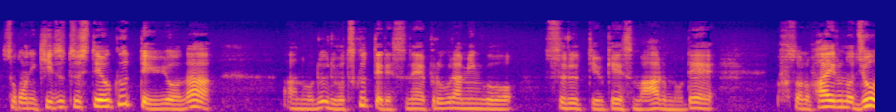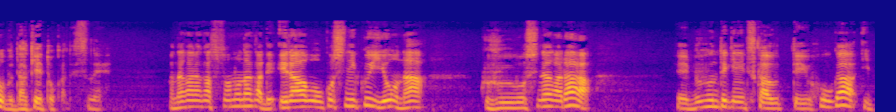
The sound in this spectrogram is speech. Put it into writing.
そこに記述しておくっていうようなあのルールを作ってですね、プログラミングをするっていうケースもあるので、そのファイルの上部だけとかですね、なかなかその中でエラーを起こしにくいような工夫をしながら、え部分的に使うっていう方が一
